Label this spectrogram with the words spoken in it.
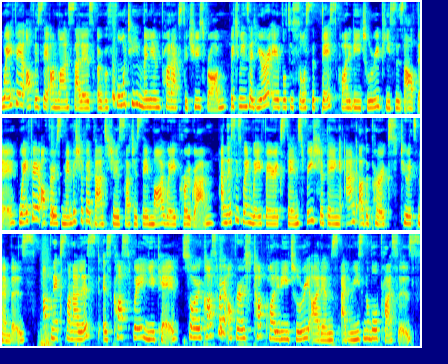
Wayfair offers their online sellers over 40 million products to choose from, which means that you're able to source the best quality jewelry pieces out there. Wayfair offers membership advantages such as their My Way program, and this is when Wayfair extends free shipping and other perks to its members. Up next on our list is Costway UK. So Costway offers top quality jewelry items at reasonable prices.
